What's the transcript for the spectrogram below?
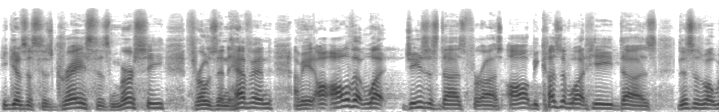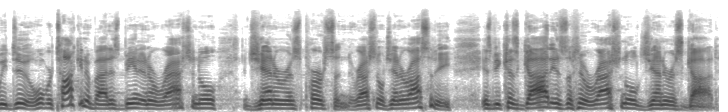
he gives us his grace, his mercy, throws in heaven. I mean, all that what Jesus does for us, all because of what he does, this is what we do. What we're talking about is being an irrational, generous person. Irrational generosity is because God is an irrational, generous God.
